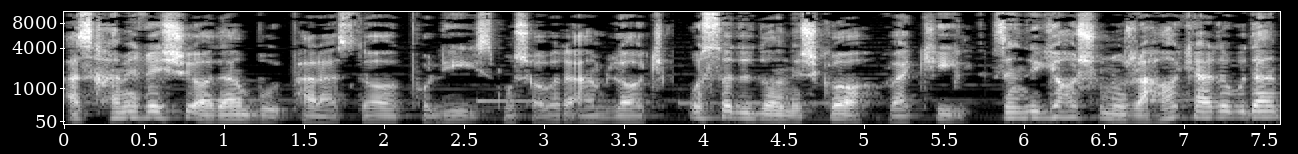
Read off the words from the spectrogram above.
از همه قشری آدم بود پرستار پلیس مشاور املاک استاد دانشگاه وکیل. زندگی هاشون رو رها کرده بودن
